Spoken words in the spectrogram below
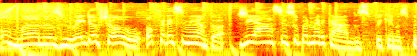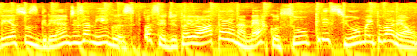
Humanos Radio Show. Oferecimento. Giasse Supermercados. Pequenos preços, grandes amigos. Você de Toyota é na Mercosul, Criciúma e Tubarão.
